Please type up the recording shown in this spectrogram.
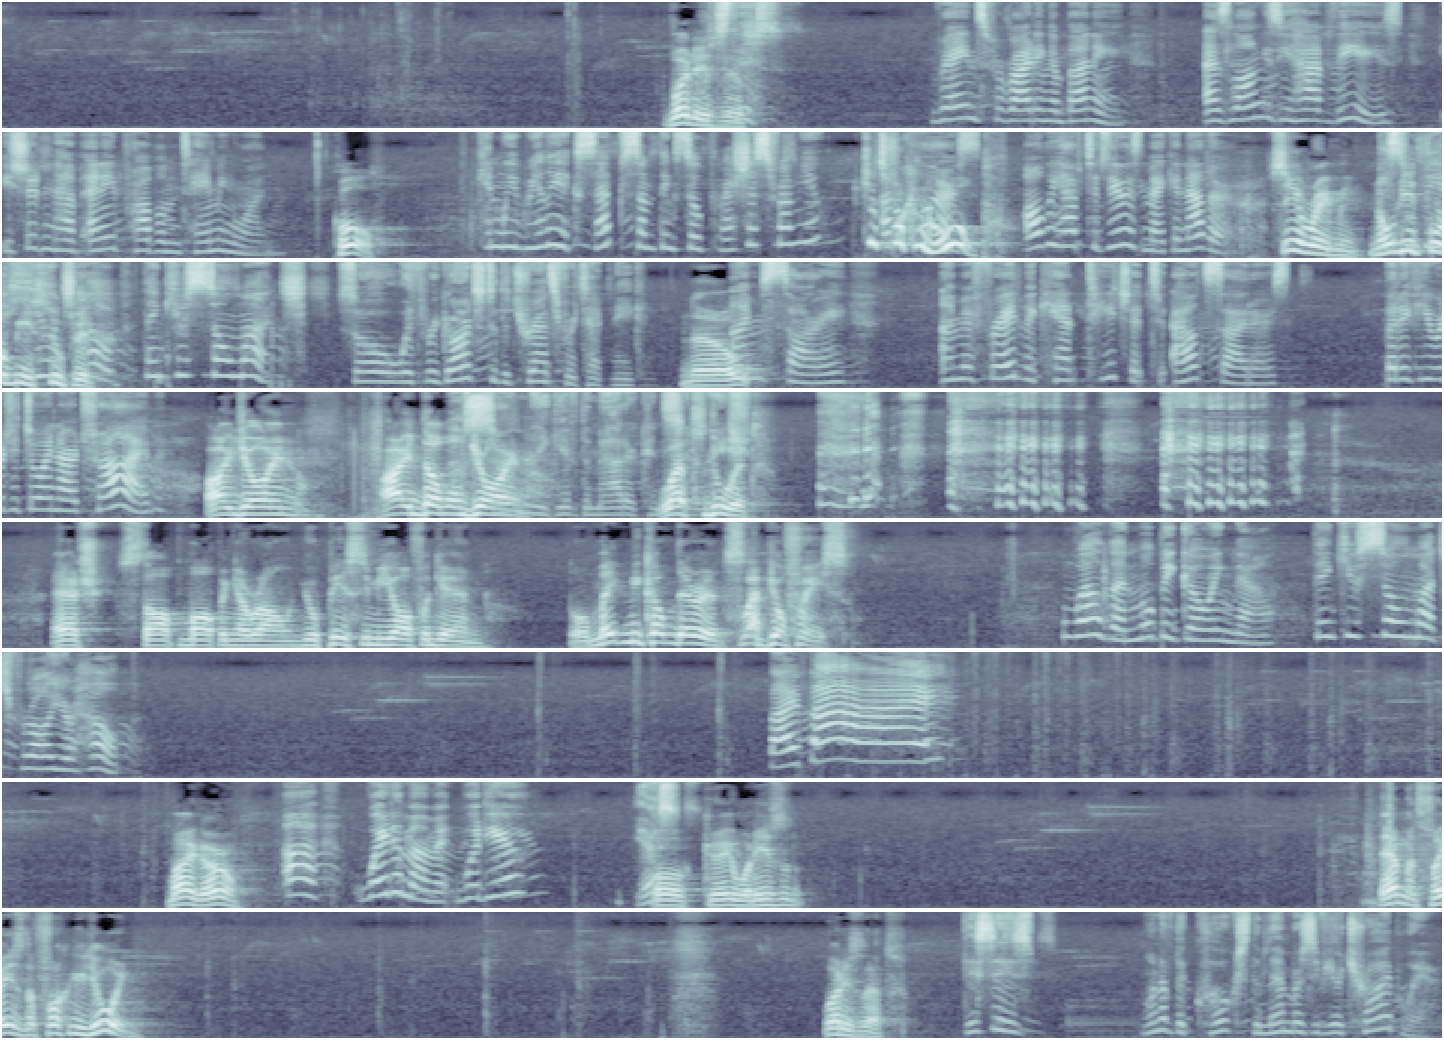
What is What's this? Reins for riding a bunny. As long as you have these, you shouldn't have any problem taming one. Cool. Can we really accept something so precious from you? Just Of fucking course. rope. All we have to do is make another. See, Reimi, no This need will for be a be huge stupid. help. Thank you so much. So, with regards to the transfer technique, No. I'm sorry. I'm afraid we can't teach it to outsiders. But if you were to join our tribe, I join. I double join. certainly give the matter Let's do it. Edge, stop mopping around. You're pissing me off again. Don't make me come there and slap your Faize. Well then, we'll be going now. Thank you so much for all your help. Bye bye. Bye, girl. ah, wait a moment, would you? Yes? Okay, what is it? Damn it, face, the fuck are you doing? What is that? This is one of the cloaks the members of your tribe wear.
